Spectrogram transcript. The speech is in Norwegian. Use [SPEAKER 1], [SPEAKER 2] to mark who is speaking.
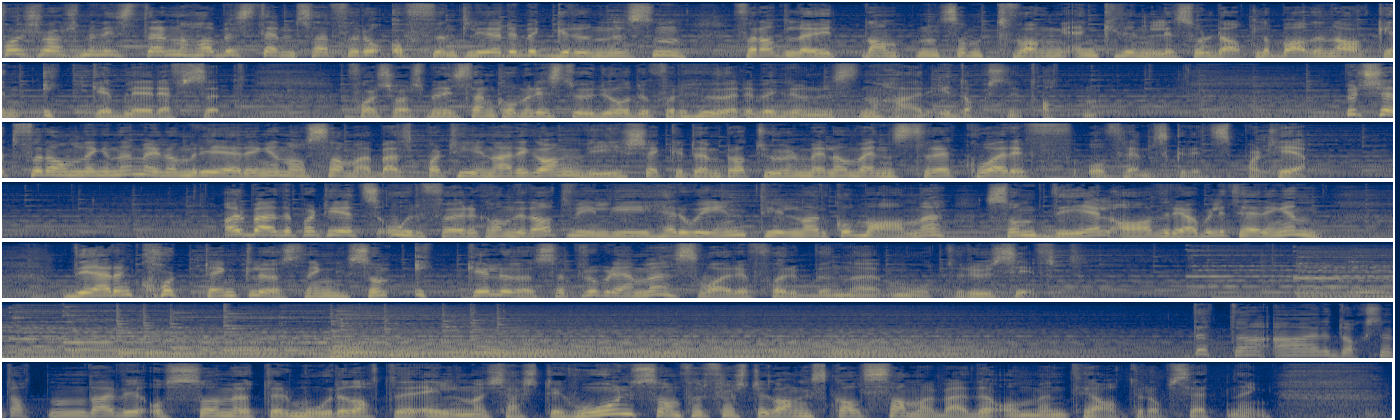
[SPEAKER 1] Forsvarsministeren har bestemt seg for å offentliggjøre begrunnelsen for at løytnanten som tvang en kvinnelig soldat til å bade naken, ikke ble refset. Forsvarsministeren kommer i studio, og du får høre begrunnelsen her i Dagsnytt 18. Budsjettforhandlingene mellom regjeringen og samarbeidspartiene er i gang. Vi sjekker temperaturen mellom Venstre, KrF og Fremskrittspartiet. Arbeiderpartiets ordførerkandidat vil gi heroin til narkomane som del av rehabiliteringen. Det er en korttenkt løsning som ikke løser problemet, svarer Forbundet mot rusgift. Dette er Dagsnytt 18, der vi også møter mor og datter Ellen og Kjersti Horn, som for første gang skal samarbeide om en teateroppsetning.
